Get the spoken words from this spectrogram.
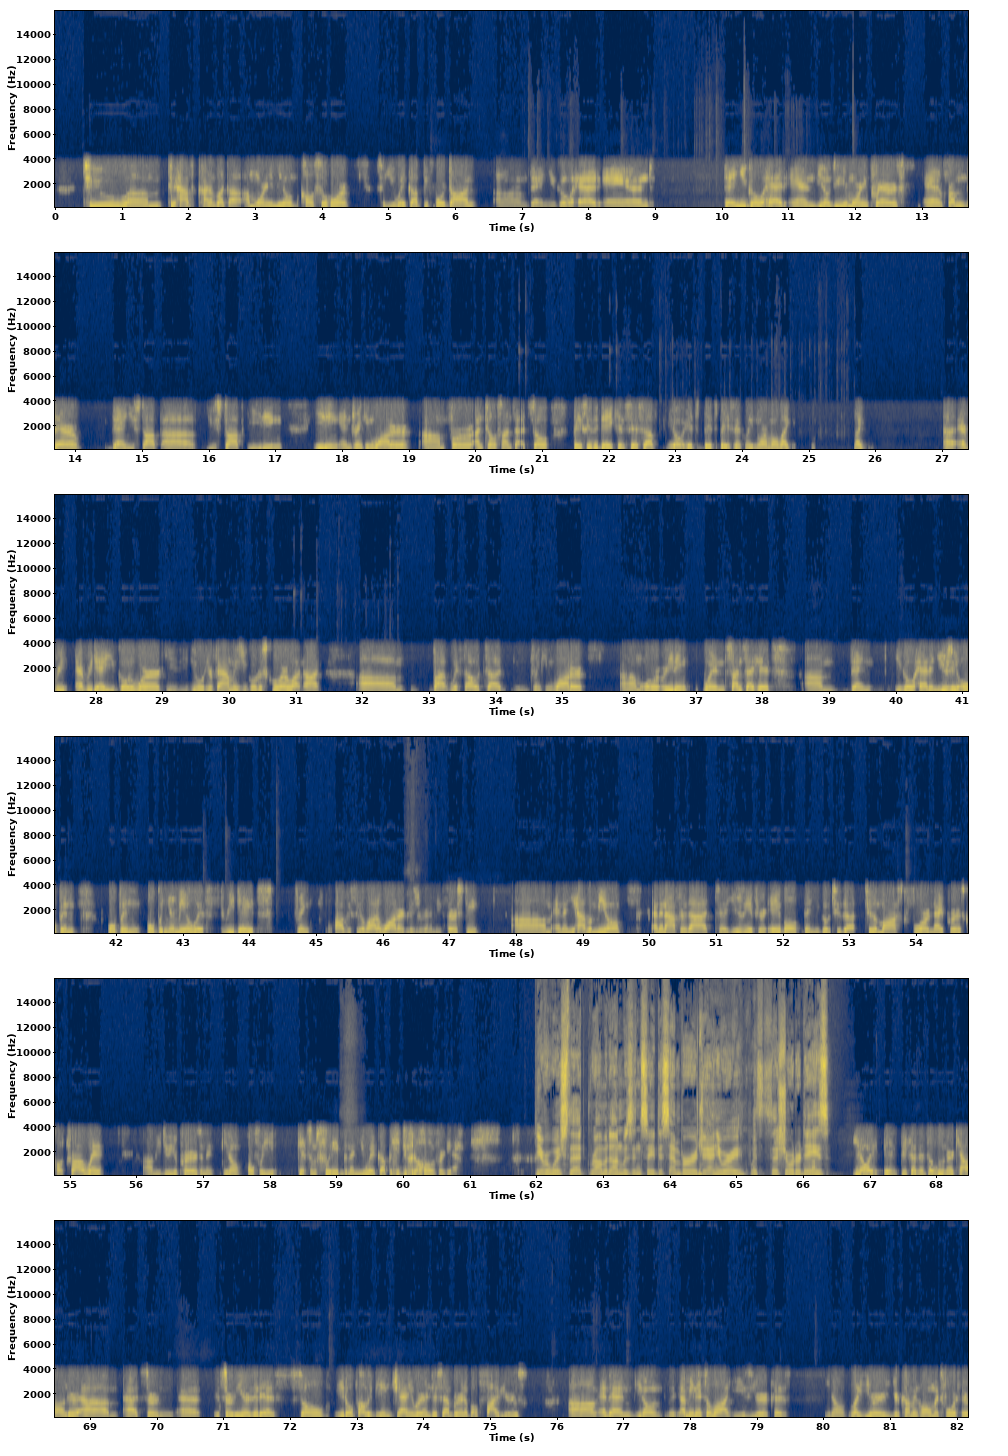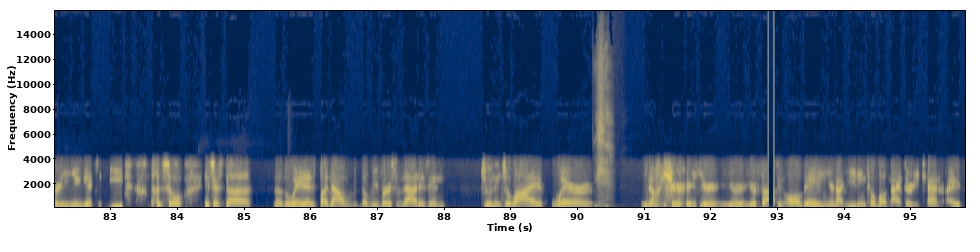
to um, to have kind of like a, a morning meal called suhoor. So you wake up before dawn. Um, then you go ahead and then you go ahead and you know do your morning prayers, and from there, then you stop uh, you stop eating eating and drinking water um, for until sunset. So basically, the day consists of you know it's it's basically normal like like uh, every every day you go to work, you, you deal with your families, you go to school or whatnot, um, but without uh, drinking water um, or, or eating. When sunset hits, um, then you go ahead and usually open open open your meal with three dates. Drink obviously a lot of water because you're going to be thirsty, um, and then you have a meal. And then after that, uh, usually if you're able, then you go to the to the mosque for night prayers called Tarawih. Um, you do your prayers, and then, you know hopefully you get some sleep, and then you wake up and you do it all over again. Do you ever wish that Ramadan was in, say, December or January with the shorter days? You know, it, it, because it's a lunar calendar. Um, at certain uh, in certain years, it is. So it'll probably be in January and December in about five years. Uh, and then you know, I mean, it's a lot easier because you know, like you're you're coming home at 4:30 and you get to eat. so it's just uh, the the way it is. But now the reverse of that is in June and July, where you know you're you're you're you're fasting all day and you're not eating till about 9:30, 10, right?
